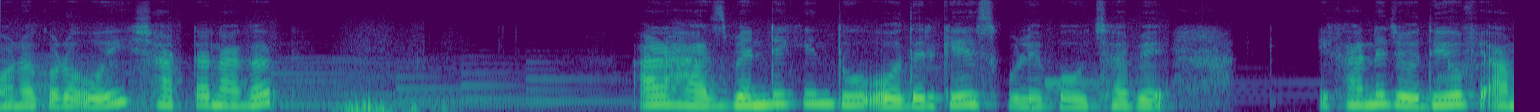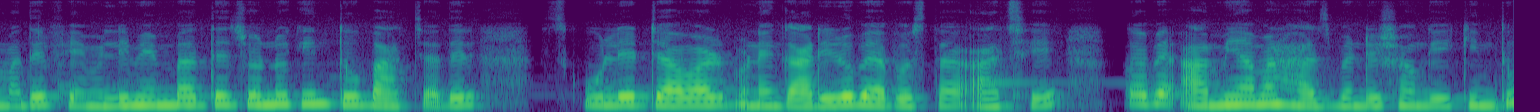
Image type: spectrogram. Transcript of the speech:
মনে করো ওই সাতটা নাগাদ। আর হাজব্যান্ডই কিন্তু ওদেরকে স্কুলে পৌঁছাবে। এখানে যদিও আমাদের ফ্যামিলি মেম্বারদের জন্য কিন্তু বাচ্চাদের স্কুলে যাওয়ার মানে গাড়িরও ব্যবস্থা আছে, তবে আমি আমার হাজব্যান্ডের সঙ্গেই কিন্তু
